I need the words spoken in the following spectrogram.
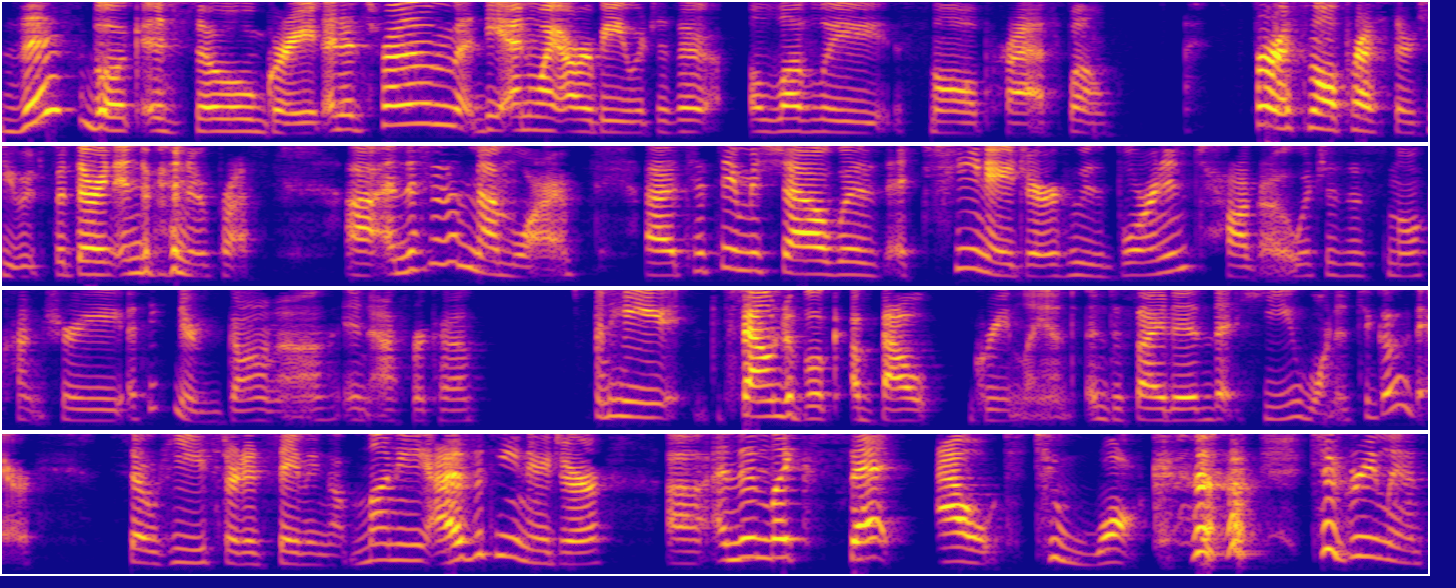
This book is so great, and it's from the NYRB, which is a, a lovely small press. Well, for a small press, they're huge, but they're an independent press. Uh, and this is a memoir. Uh, Tete Michel was a teenager who was born in Togo, which is a small country, I think near Ghana in Africa. And he found a book about Greenland and decided that he wanted to go there. So he started saving up money as a teenager uh, and then like set out to walk to Greenland.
